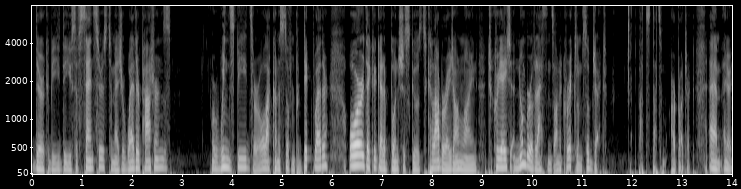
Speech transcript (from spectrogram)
there could be the use of sensors to measure weather patterns or wind speeds or all that kind of stuff and predict weather, or they could get a bunch of schools to collaborate online to create a number of lessons on a curriculum subject. That's that's our project. Um, anyway,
